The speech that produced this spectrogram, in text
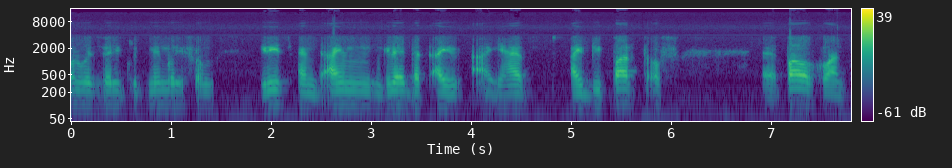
always very good memory from Greece, and I'm glad that I I have I be part of uh, PAOK once.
